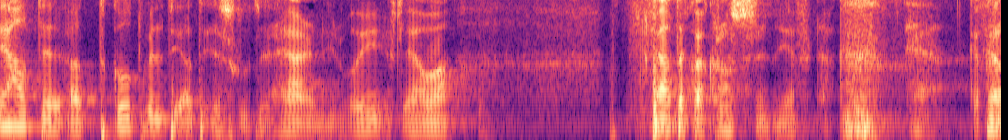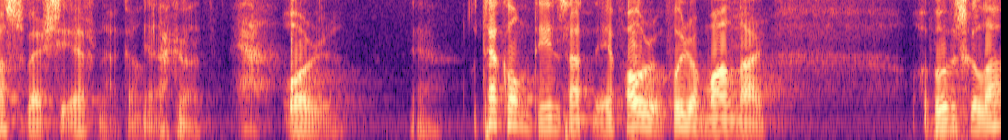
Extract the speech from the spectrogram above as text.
Jeg hadde at Gud ville at jeg skulle til herren her, og jeg skulle ha fæta hva krossen er for noe. Ja. Hva krossverset er for noe. Ja, akkurat. Ja. År. Ja. Og det kom til at jeg får fyra måneder og bøbeskola,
